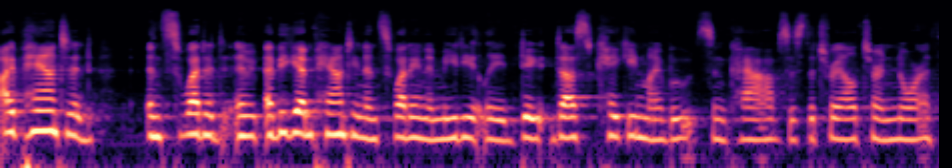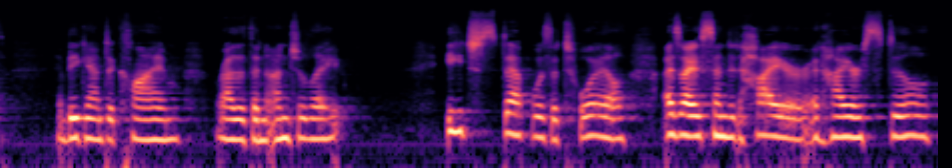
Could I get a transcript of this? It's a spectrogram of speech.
I panted and sweated. I began panting and sweating immediately, dust caking my boots and calves as the trail turned north and began to climb rather than undulate. Each step was a toil as I ascended higher and higher still,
